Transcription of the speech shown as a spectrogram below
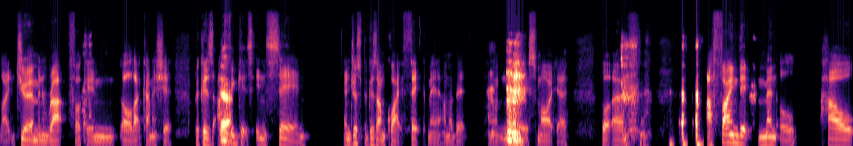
like German rap, fucking all that kind of shit because I Yeah. think it's insane. And just because I'm quite thick, mate, I'm a bit I'm not very smart, yeah. But um, I find it mental how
